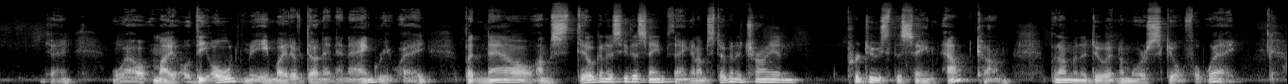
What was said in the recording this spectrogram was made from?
Okay. Well, my the old me might have done it in an angry way, but now I'm still going to see the same thing, and I'm still going to try and produce the same outcome, but I'm going to do it in a more skillful way.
